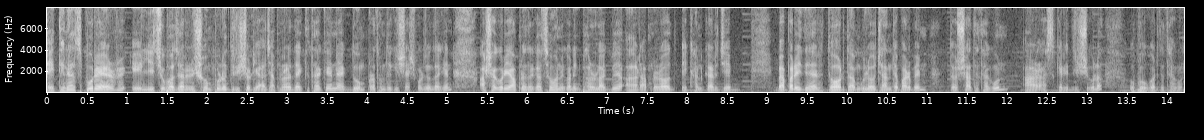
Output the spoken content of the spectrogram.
এই দিনাজপুরের এই লিচু বাজারের সম্পূর্ণ দৃশ্যটি আজ আপনারা দেখতে থাকেন। একদম প্রথম থেকে শেষ পর্যন্ত দেখেন। আশা করি আপনাদের কাছেও অনেক অনেক ভালো লাগবে। আর আপনারাও এখানকার যে ব্যাপারীদের দর দামগুলো জানতে পারবেন তো সাথে থাকুন আর আজকের এই দৃশ্যগুলো উপভোগ করতে থাকুন।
